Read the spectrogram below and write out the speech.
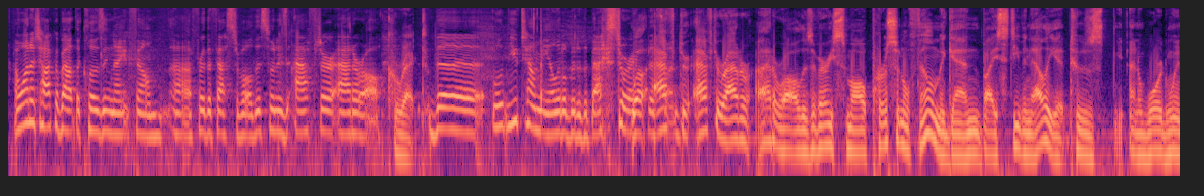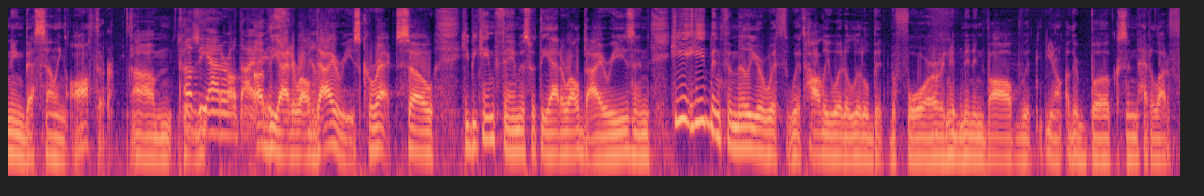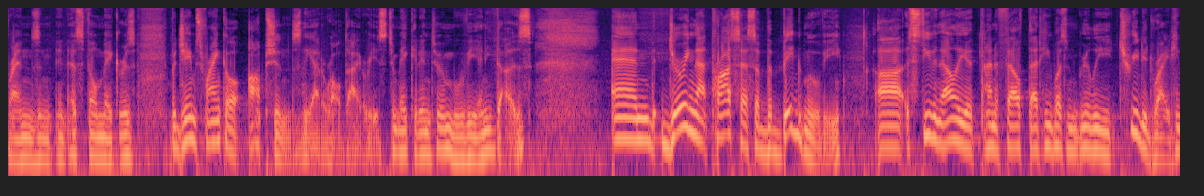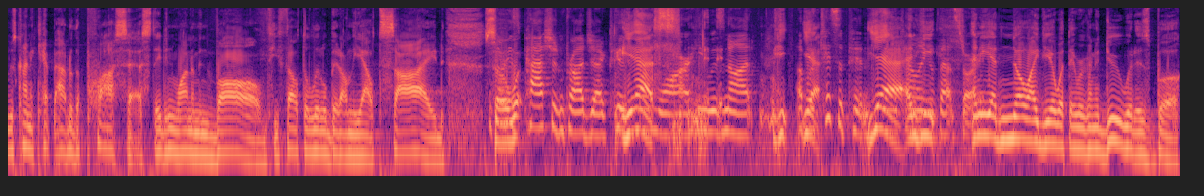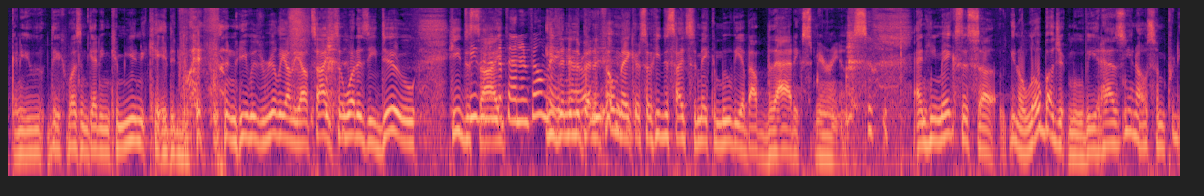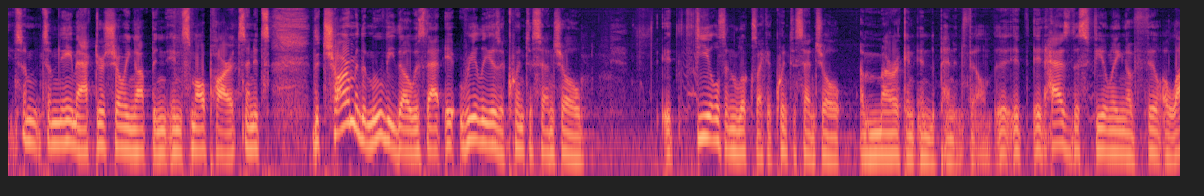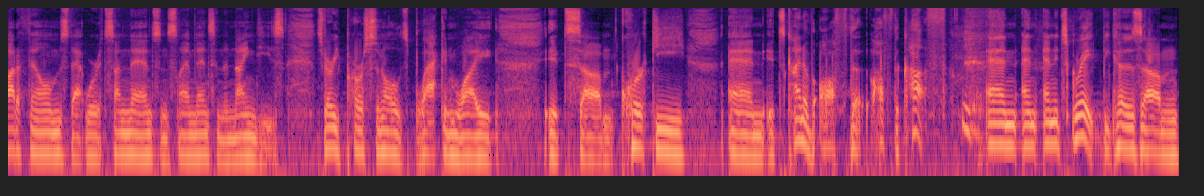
I want to talk about the closing night film uh, for the festival. This one is After Adderall. Correct. The well, you tell me a little bit of the backstory. Well, after one. after Adder Adderall is a very small personal film again by Stephen Elliott, who's an award-winning best-selling author. Um, Of the Adderall Diaries. Of the Adderall Yeah. Diaries, correct. So he became famous with the Adderall Diaries, and he he had been familiar with with Hollywood a little bit before, and had been involved with you know other books, and had a lot of friends and, and as filmmakers. But James Franco options the Adderall Diaries to make it into a movie, and he does. And during that process of the big movie, uh, Stephen Elliott kind of felt that he wasn't really treated right. He was kind of kept out of the process. They didn't want him involved. He felt a little bit on the outside. So, So, his passion project, his Yes. memoir, he was not he- a yeah. participant yeah, in the telling and he, of that story. And he had no idea what they were going to do with his book, and he, he wasn't getting communicated with, and he was really on the outside. So what does he do? He decides he's an independent filmmaker. He's an independent filmmaker, so he decides to make a movie about that experience, and he makes this, uh, you know, low budget movie. It has, you know, some pretty some some name actors showing up in in small parts, and it's the charm of the movie though is that it really is a quintessential it feels and looks like a quintessential American independent film. It, it, has this feeling of fil- a lot of films that were at Sundance and Slamdance in the 90s. It's very personal, it's black and white, it's um, quirky, and it's kind of off the, off the cuff. and, and, and it's great because um,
